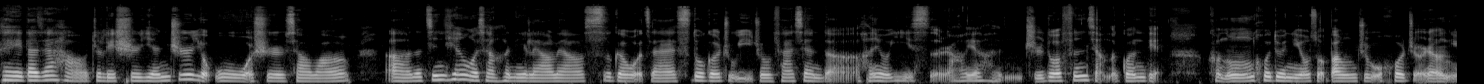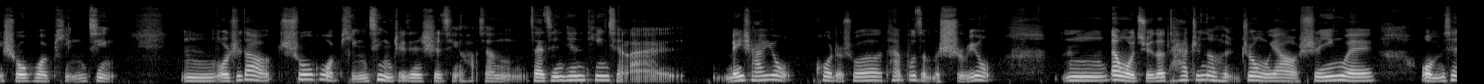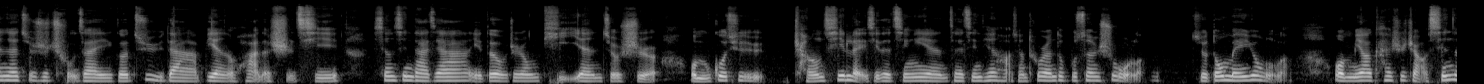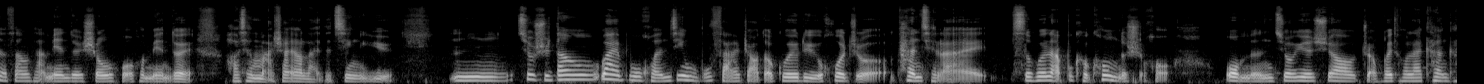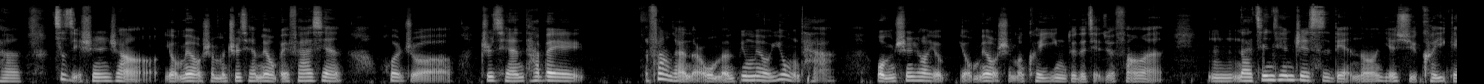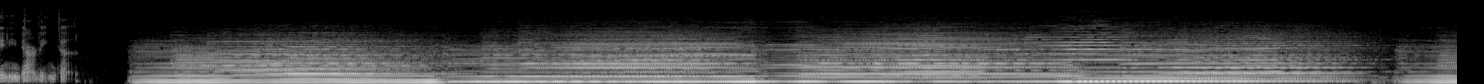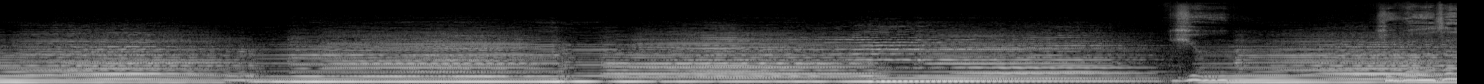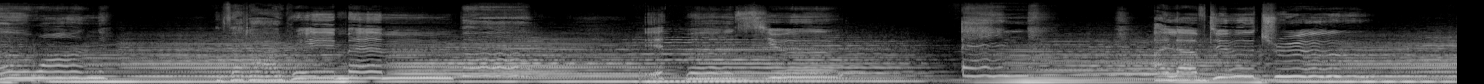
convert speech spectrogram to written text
嘿，大家好，这里是言之有物，我是小王。啊，那今天我想和你聊聊四个我在斯多格主义中发现的很有意思，然后也很值得分享的观点，可能会对你有所帮助，或者让你收获平静。嗯，我知道收获平静这件事情，好像在今天听起来没啥用，或者说它不怎么实用。嗯，但我觉得它真的很重要，是因为。我们现在就是处在一个巨大变化的时期，相信大家也都有这种体验，就是我们过去长期累积的经验，在今天好像突然都不算数了，就都没用了。我们要开始找新的方法面对生活和面对好像马上要来的境遇。嗯，就是当外部环境无法找到规律，或者看起来似乎有点不可控的时候。我们就越需要转回头来看看自己身上有没有什么之前没有被发现，或者之前它被放在那儿，我们并没有用它。我们身上有有没有什么可以应对的解决方案？嗯，那今天这四点呢，也许可以给你点灵感。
